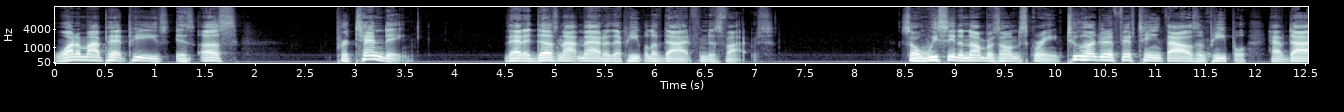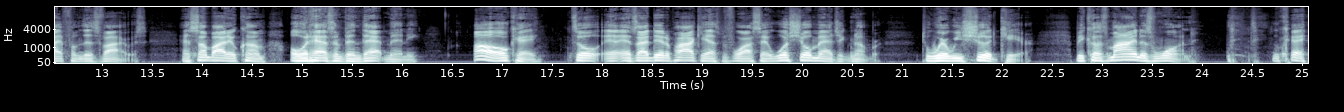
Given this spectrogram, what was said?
One of my pet peeves is us pretending that it does not matter that people have died from this virus. So we see the numbers on the screen 215,000 people have died from this virus. And somebody will come, oh, it hasn't been that many. Oh, okay. So as I did a podcast before, I said, what's your magic number to where we should care? Because mine is one. okay.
